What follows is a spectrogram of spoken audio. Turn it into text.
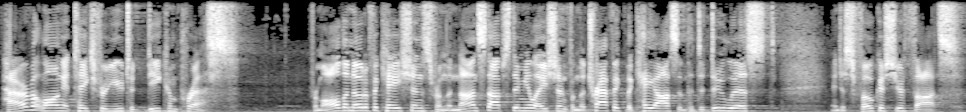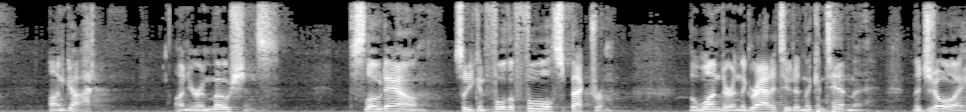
However long it takes for you to decompress from all the notifications, from the nonstop stimulation, from the traffic, the chaos, and the to do list, and just focus your thoughts on God, on your emotions. To slow down so you can feel the full spectrum the wonder and the gratitude and the contentment, the joy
